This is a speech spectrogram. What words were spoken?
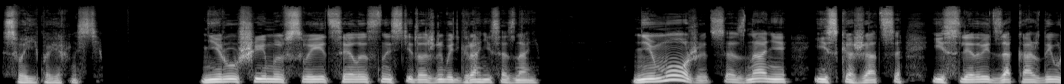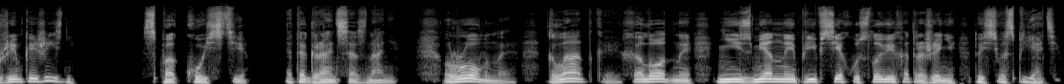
своей поверхности. Нерушимы в своей целостности должны быть грани сознания. Не может сознание искажаться и следовать за каждой ужимкой жизни. Спокойствие — это грань сознания, ровная, гладкая, холодная, неизменная при всех условиях отражения, то есть восприятия.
